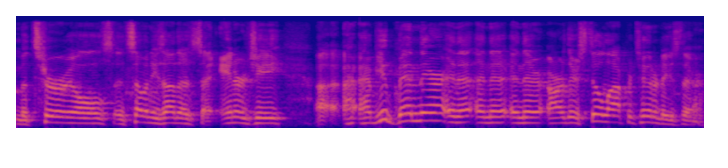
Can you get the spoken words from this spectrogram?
materials, and some of these others, uh, energy. Uh, have you been there? And, and, and there are there still opportunities there?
